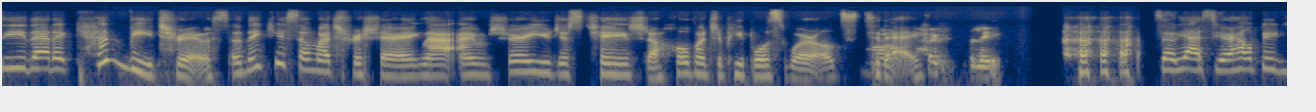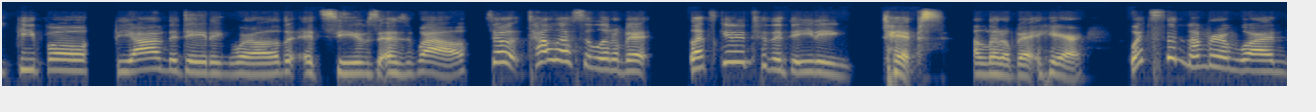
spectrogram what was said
see that it can be true. So thank you so much for sharing that. I'm sure you just changed a whole bunch of people's worlds today. Oh, hopefully. so yes, you're helping people beyond the dating world, it seems as well. So tell us a little bit. Let's get into the dating tips a little bit here. What's the number one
